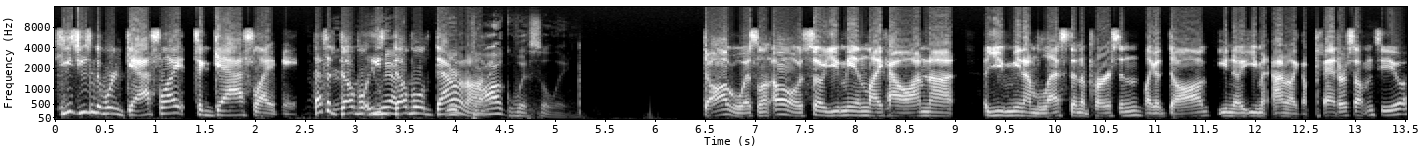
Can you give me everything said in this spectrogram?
He's using the word gaslight to gaslight me. That's a double. He's have- doubled down on it. dog whistling. Dog whistling. Oh, so you mean like how I'm not? You mean I'm less than a person, like a dog? You know, you mean I'm like a pet or something to you?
